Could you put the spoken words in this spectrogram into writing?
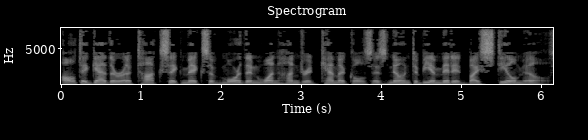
Altogether a toxic mix of more than 100 chemicals is known to be emitted by steel mills.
